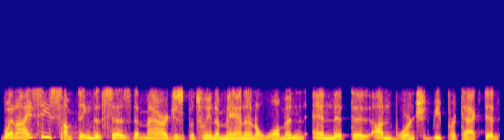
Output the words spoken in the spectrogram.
when I see something that says that marriage is between a man and a woman and that the unborn should be protected,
